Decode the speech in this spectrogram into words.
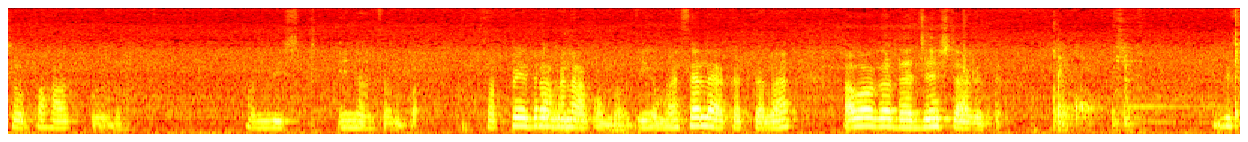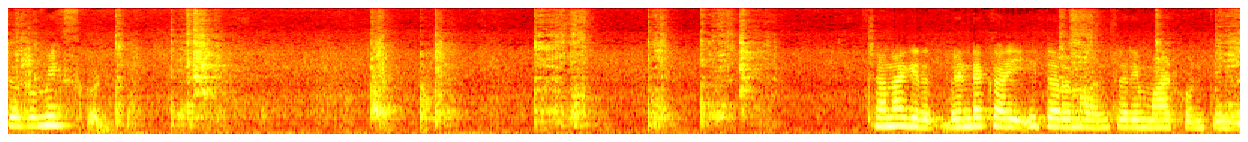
ಸ್ವಲ್ಪ ಹಾಕ್ಬೋದು ಒಂದಿಷ್ಟು ಇನ್ನೊಂದು ಸ್ವಲ್ಪ. ಸಪ್ಪೆ ಇದ್ರೆ ಆಮೇಲೆ ಹಾಕೊಬೋದು. ಈಗ ಮಸಾಲೆ ಹಾಕತ್ತಲ್ಲ, ಅವಾಗ ಅದು ಅಡ್ಜಸ್ಟ್ ಆಗುತ್ತೆ. ಇದು ಸ್ವಲ್ಪ ಮಿಕ್ಸ್ ಕೊಡಿ. ಚೆನ್ನಾಗಿರುತ್ತೆ. ಬೆಂಡೆಕಾಯಿ ಈ ಥರನೂ ಒಂದ್ಸರಿ ಮಾಡ್ಕೊಂಡು ತಿನ್ನಿ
